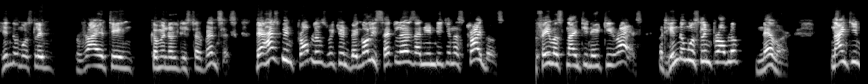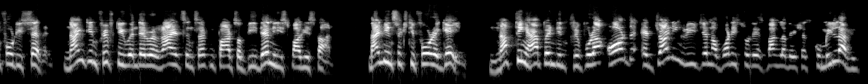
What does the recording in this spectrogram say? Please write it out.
Hindu Muslim rioting, communal disturbances. There has been problems between Bengali settlers and indigenous tribals, the famous 1980 riots. But Hindu Muslim problem, never. 1947, 1950, when there were riots in certain parts of the then East Pakistan, 1964 again, nothing happened in Tripura or the adjoining region of what is today's Bangladesh's Kumilla region.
